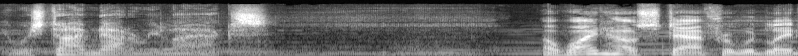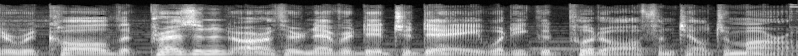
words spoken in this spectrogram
it was time now to relax. A White House staffer would later recall that President Arthur never did today what he could put off until tomorrow.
